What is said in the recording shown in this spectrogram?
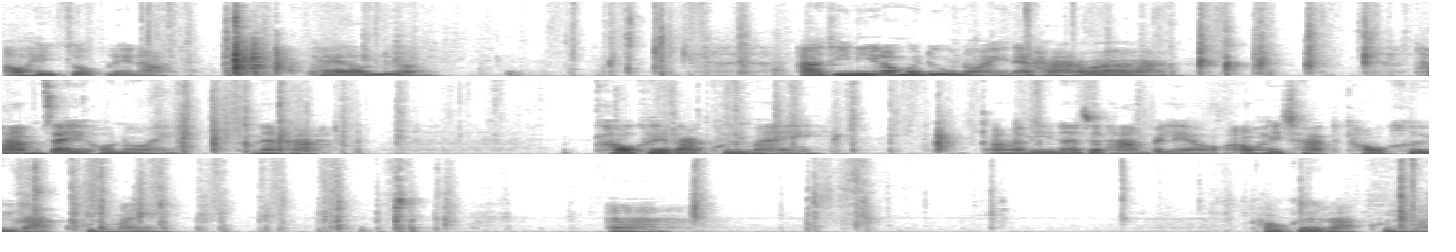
เอาให้จบเลยเนาะแค่เล่าเรื่อง อะทีนี้เรามาดูหน่อยนะคะว่า ถามใจเขาหน่อยนะคะเขาเคยรักคุณไหมอะอันนี้น่าจะถามไปแล้ว เอาให้ชัดเขาเคยรักคุณไหมอ่าเขาเคยรักคุณไหม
